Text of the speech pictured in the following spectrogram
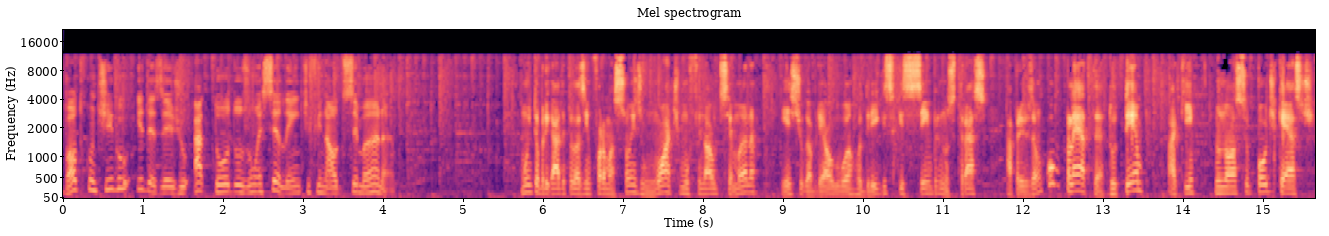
Volto contigo e desejo a todos um excelente final de semana. Muito obrigado pelas informações, um ótimo final de semana. Este é o Gabriel Luan Rodrigues, que sempre nos traz a previsão completa do tempo aqui no nosso podcast.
